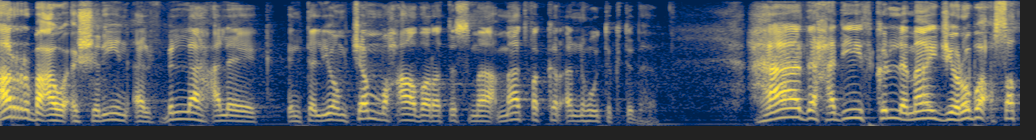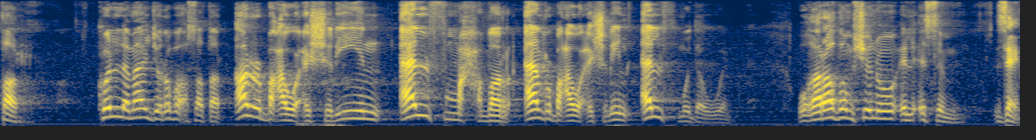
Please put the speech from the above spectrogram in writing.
أربعة وعشرين ألف بالله عليك. أنت اليوم كم محاضرة تسمع؟ ما تفكر أنه تكتبها. هذا حديث كل ما يجي ربع سطر. كل ما يجي ربع سطر. أربعة وعشرين ألف محضر أربعة وعشرين ألف مدون. وغرضهم شنو؟ الاسم. زين.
